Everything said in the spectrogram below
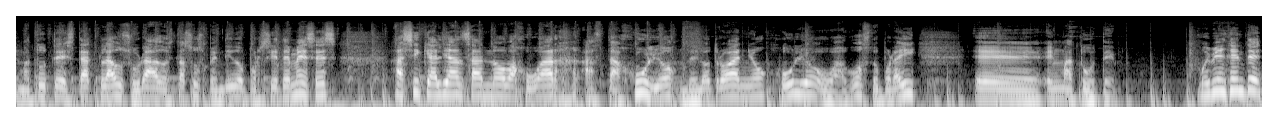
Matute está clausurado, está suspendido por 7 meses, así que Alianza no va a jugar hasta julio del otro año, julio o agosto por ahí, eh, en Matute. Muy bien gente,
